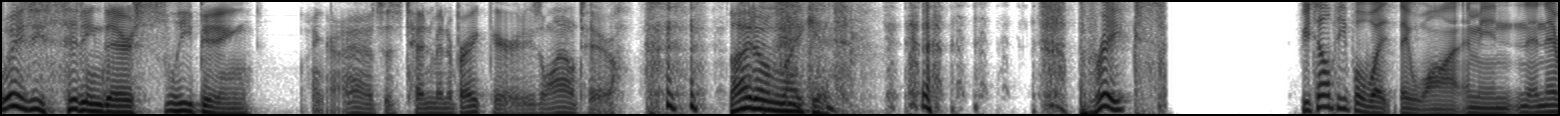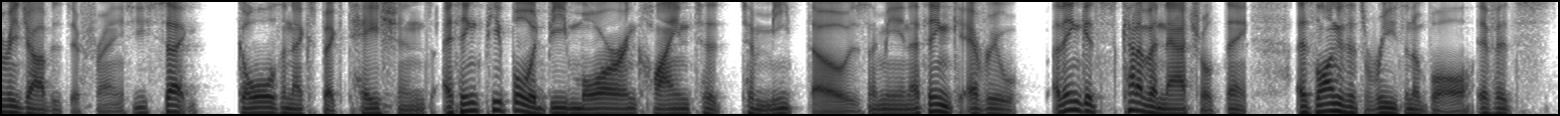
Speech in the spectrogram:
Why is he sitting there sleeping? Like, uh, it's just ten minute break period. He's allowed to. I don't like it. breaks. If you tell people what they want, I mean, and every job is different. If You set goals and expectations. I think people would be more inclined to to meet those. I mean, I think every I think it's kind of a natural thing as long as it's reasonable. If it's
